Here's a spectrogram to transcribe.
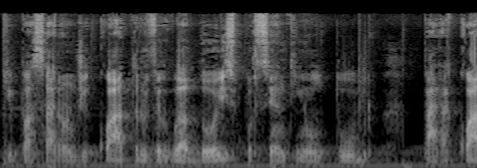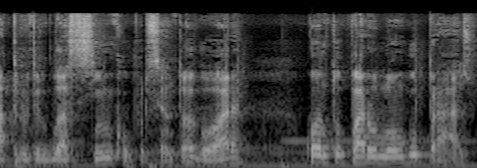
que passaram de 4,2% em outubro para 4,5% agora, quanto para o longo prazo,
